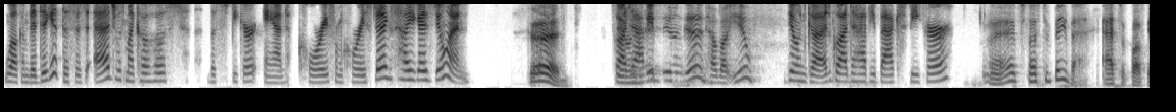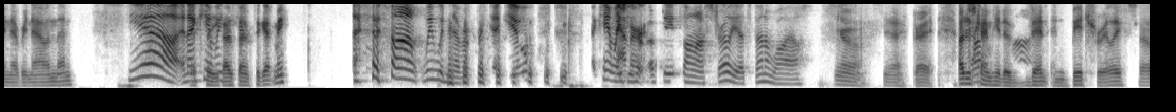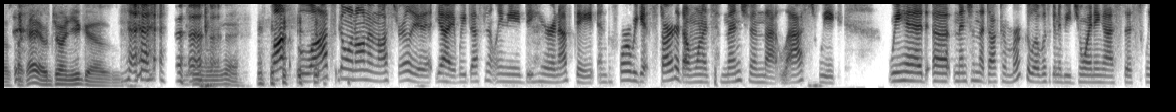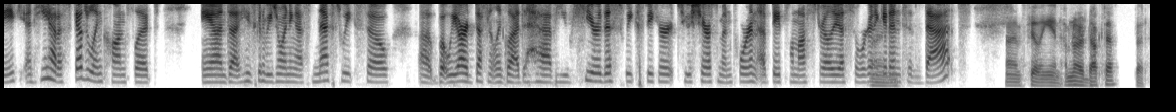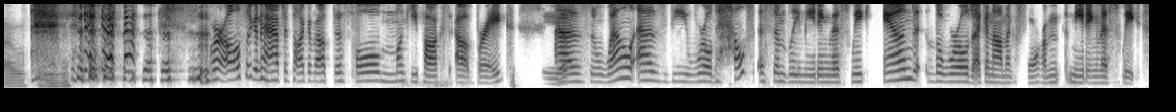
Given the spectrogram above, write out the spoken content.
Welcome to Dig It. This is Edge with my co-host, the speaker, and Corey from Corey's Digs. How you guys doing? Good. Glad doing to have good, you. Doing good. How about you? Doing good. Glad to have you back, speaker. Uh, it's nice to be back. I had to pop in every now and then. Yeah, and I Just so can't So you wait. guys don't forget me. we would never forget you. I can't wait to hear updates on Australia. It's been a while. Oh, yeah, great. I just Wow. came here to vent and bitch, really. So I was like, hey, I'll join you guys. Lot, lots going on in Australia. Yeah, we definitely need to hear an update. And before we get started, I wanted to mention that last week we had uh, mentioned that Dr. Mercola was going to be joining us this week, and he had a scheduling conflict, and uh, he's going to be joining us next week. So, uh, but we are definitely glad to have you here this week, speaker, to share some important updates on Australia. So we're going to get into that. I'm filling in. I'm not a doctor, but I will. We're also going to have to talk about this whole monkeypox outbreak. Yep. as well as the World Health Assembly meeting this week and the World Economic Forum meeting this week.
